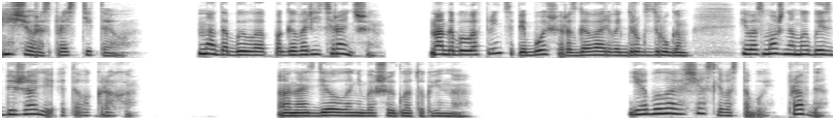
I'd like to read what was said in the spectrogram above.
Еще раз прости, Тео. Надо было поговорить раньше, надо было, в принципе, больше разговаривать друг с другом, и, возможно, мы бы избежали этого краха. Она сделала небольшой глоток вина. Я была счастлива с тобой, правда?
